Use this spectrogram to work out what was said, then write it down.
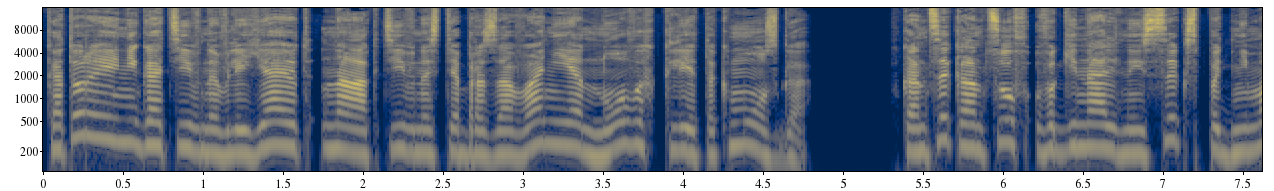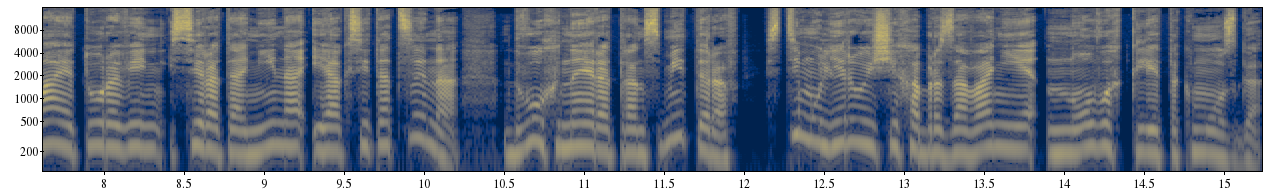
которые негативно влияют на активность образования новых клеток мозга. Конце концов, вагинальный секс поднимает уровень серотонина и окситоцина, двух нейротрансмиттеров, стимулирующих образование новых клеток мозга.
